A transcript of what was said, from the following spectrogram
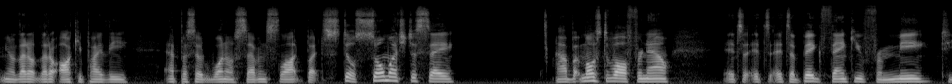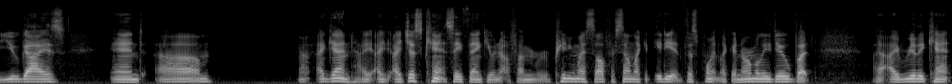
know that'll that'll occupy the episode 107 slot. But still, so much to say. Uh, but most of all, for now, it's a, it's it's a big thank you from me to you guys, and um, again, I, I just can't say thank you enough. I'm repeating myself. I sound like an idiot at this point, like I normally do, but I, I really can't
